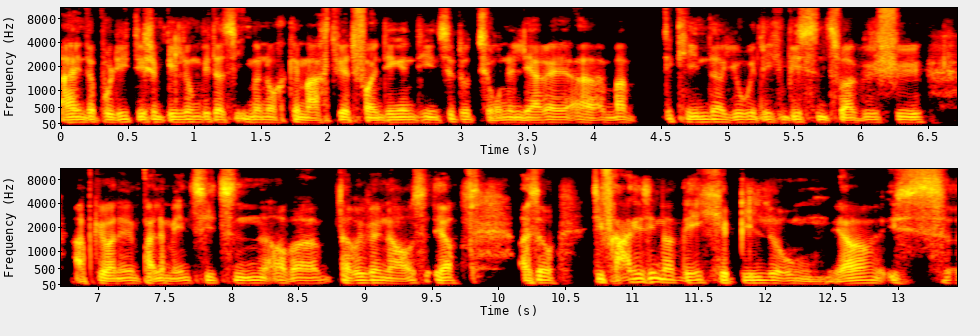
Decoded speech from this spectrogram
äh, in der politischen Bildung, wie das immer noch gemacht wird, vor allen Dingen die Institutionenlehre. Äh, die Kinder, Jugendlichen wissen zwar, wie viel Abgeordnete im Parlament sitzen, aber darüber hinaus, ja. Also die Frage ist immer, welche Bildung, ja, ist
